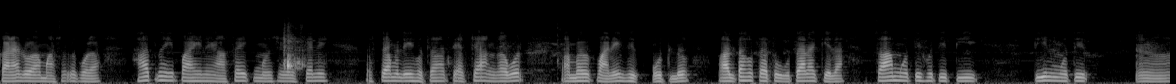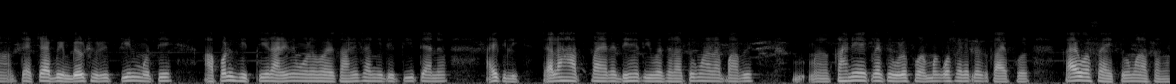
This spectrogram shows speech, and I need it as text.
कानाडोळा मासाचा गोळा हात नाही पाय नाही असा एक मनुष्य रस्त्याने रस्त्यामध्ये होता. त्याच्या अंगावर तांब्यावर पाणी घे ओतलं. पालता होता तो उताना केला. सहा मोती होती ती तीन मोती त्याच्या बिंबेवर ठेवली. तीन मोती आपण घेतली. राणीने मनोभावे कहाणी सांगितली. ती त्यानं ऐकली. त्याला हात पायाला देह दिवस झाला. तो म्हणाला बाबी कहाणी ऐकल्याचं एवढं फळ मग वसा घेतल्याचं काय फळ? काय वसा आहे? तो मला सांगा.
